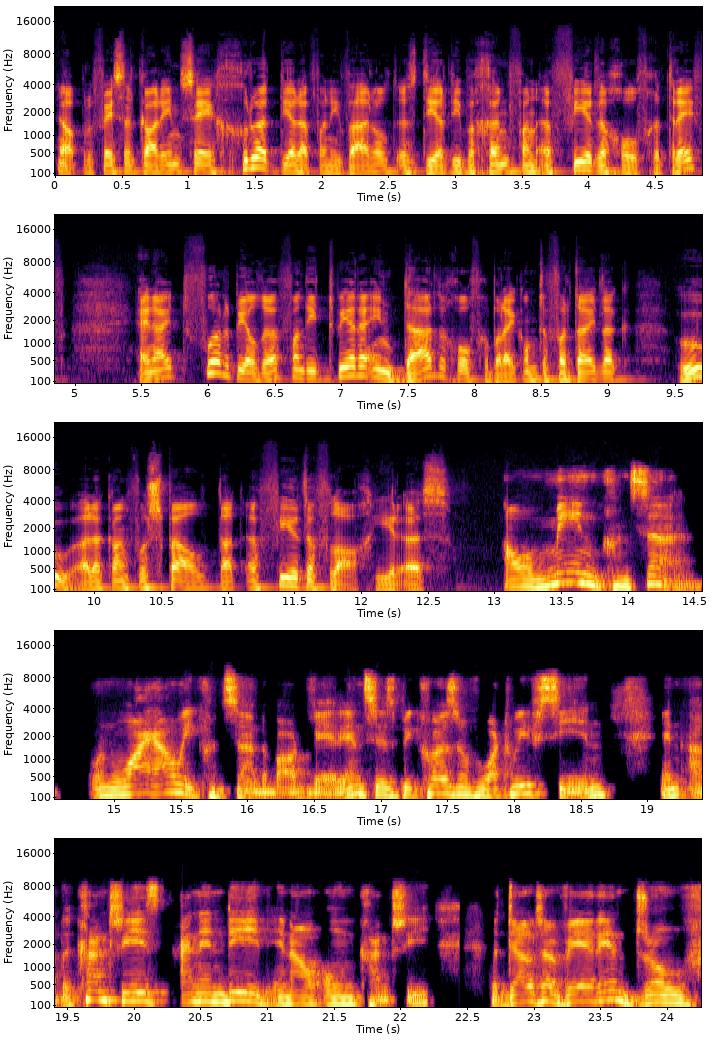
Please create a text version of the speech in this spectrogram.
Ja, professor Karim sê groot dele van die wêreld is deur die begin van 'n vierde golf getref en hy het voorbeelde van die tweede en derde golf gebruik om te verduidelik hoe hulle kan voorspel dat 'n vierde vlaag hier is. Our main concern And why are we concerned about variants is because of what we've seen in other countries and indeed in our own country. The Delta variant drove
